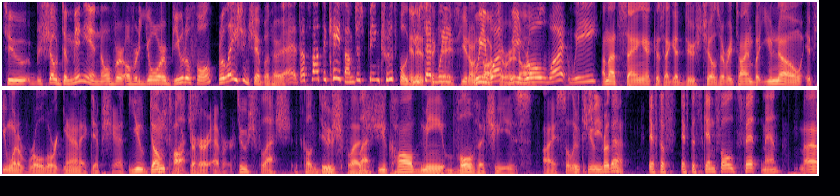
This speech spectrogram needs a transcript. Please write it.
to show dominion over over your beautiful relationship with her? Uh, That's not the case. I'm just being truthful. It you said we case. You don't we talk to what her we at all. roll what we I'm not saying it because I get douche chills every time, but you know, if you want to roll organic, dipshit, you don't Douche talk to her ever. douche flesh. It's called douche, Douche flesh. flesh. You called me vulva cheese. I salute you for that. If the if the skin folds fit, man. Uh,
